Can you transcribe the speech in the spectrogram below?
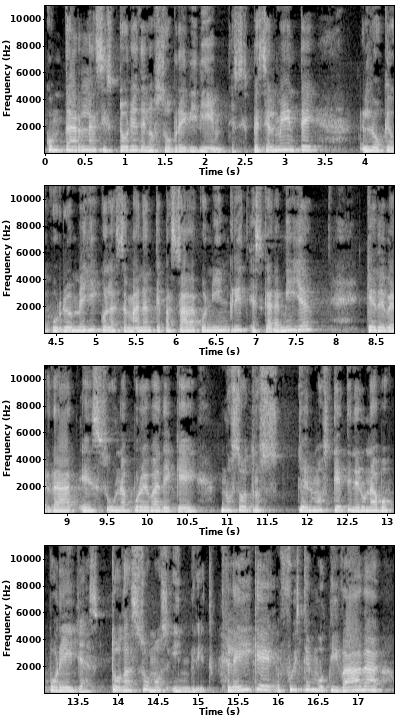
contar las historias de los sobrevivientes, especialmente lo que ocurrió en México la semana antepasada con Ingrid Escaramilla, que de verdad es una prueba de que nosotros tenemos que tener una voz por ellas. Todas somos Ingrid. Leí que fuiste motivada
